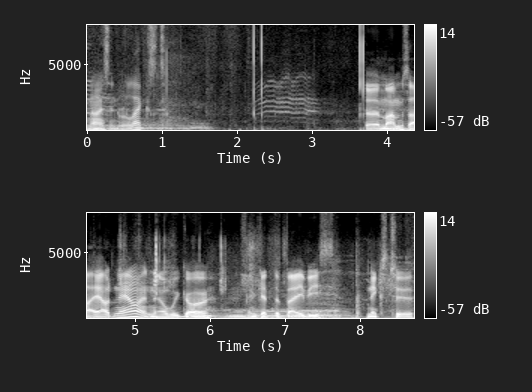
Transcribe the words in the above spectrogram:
Nice and relaxed. The mums are out now and now we go and get the babies next to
